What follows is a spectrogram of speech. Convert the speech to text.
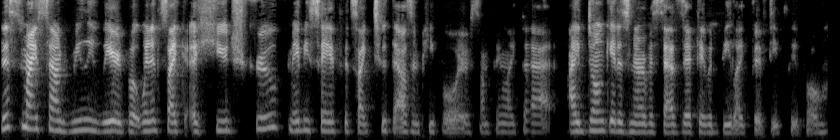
This might sound really weird but when it's like a huge group maybe say if it's like 2000 people or something like that i don't get as nervous as if it would be like 50 people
